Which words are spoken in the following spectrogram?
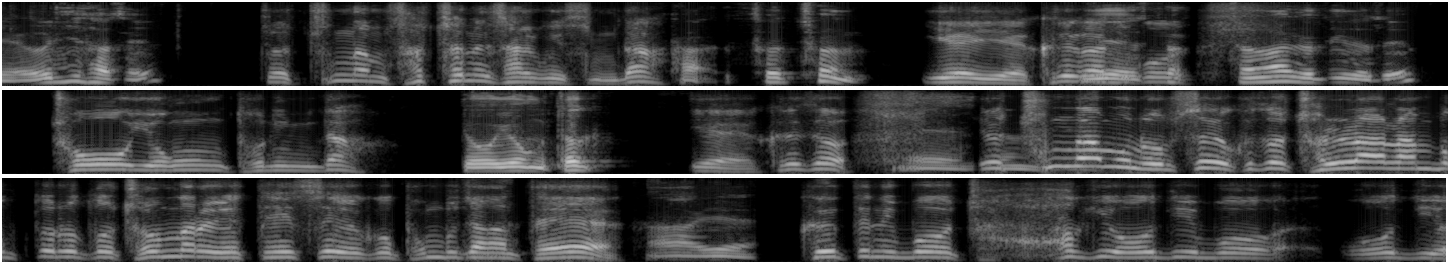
예, 어디 사세요? 저 충남 서천에 살고 있습니다. 다, 서천. 예, 예. 그래가지고 예, 서- 성함이 어떻게 되세요? 조용돈입니다. 조용덕. 예, 그래서 예, 이 충남은 없어요. 그래서 전라남북도로도 전화를 여태 했어요. 그 본부장한테. 아, 예. 그랬더니 뭐 저기 어디 뭐 어디야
